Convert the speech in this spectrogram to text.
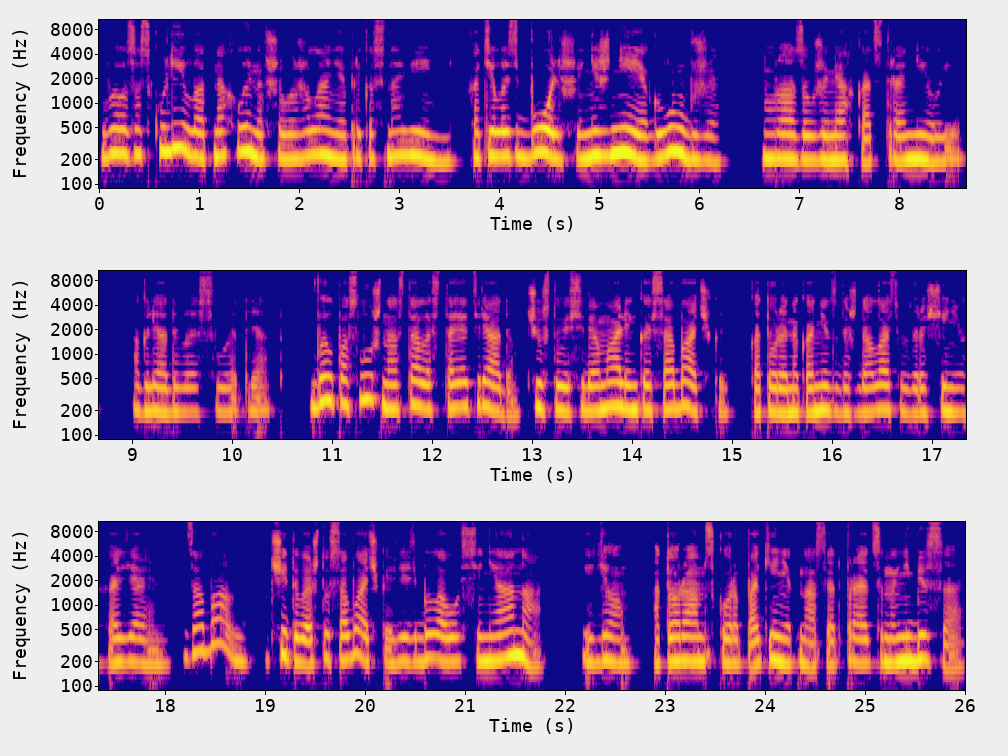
Вэл заскулила от нахлынувшего желания прикосновений. Хотелось больше, нежнее, глубже. Но Раза уже мягко отстранил ее, оглядывая свой отряд. Вэл послушно осталась стоять рядом, чувствуя себя маленькой собачкой, которая наконец дождалась возвращения хозяина. Забавно, учитывая, что собачка здесь была вовсе не она. «Идем, а то Рам скоро покинет нас и отправится на небеса.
